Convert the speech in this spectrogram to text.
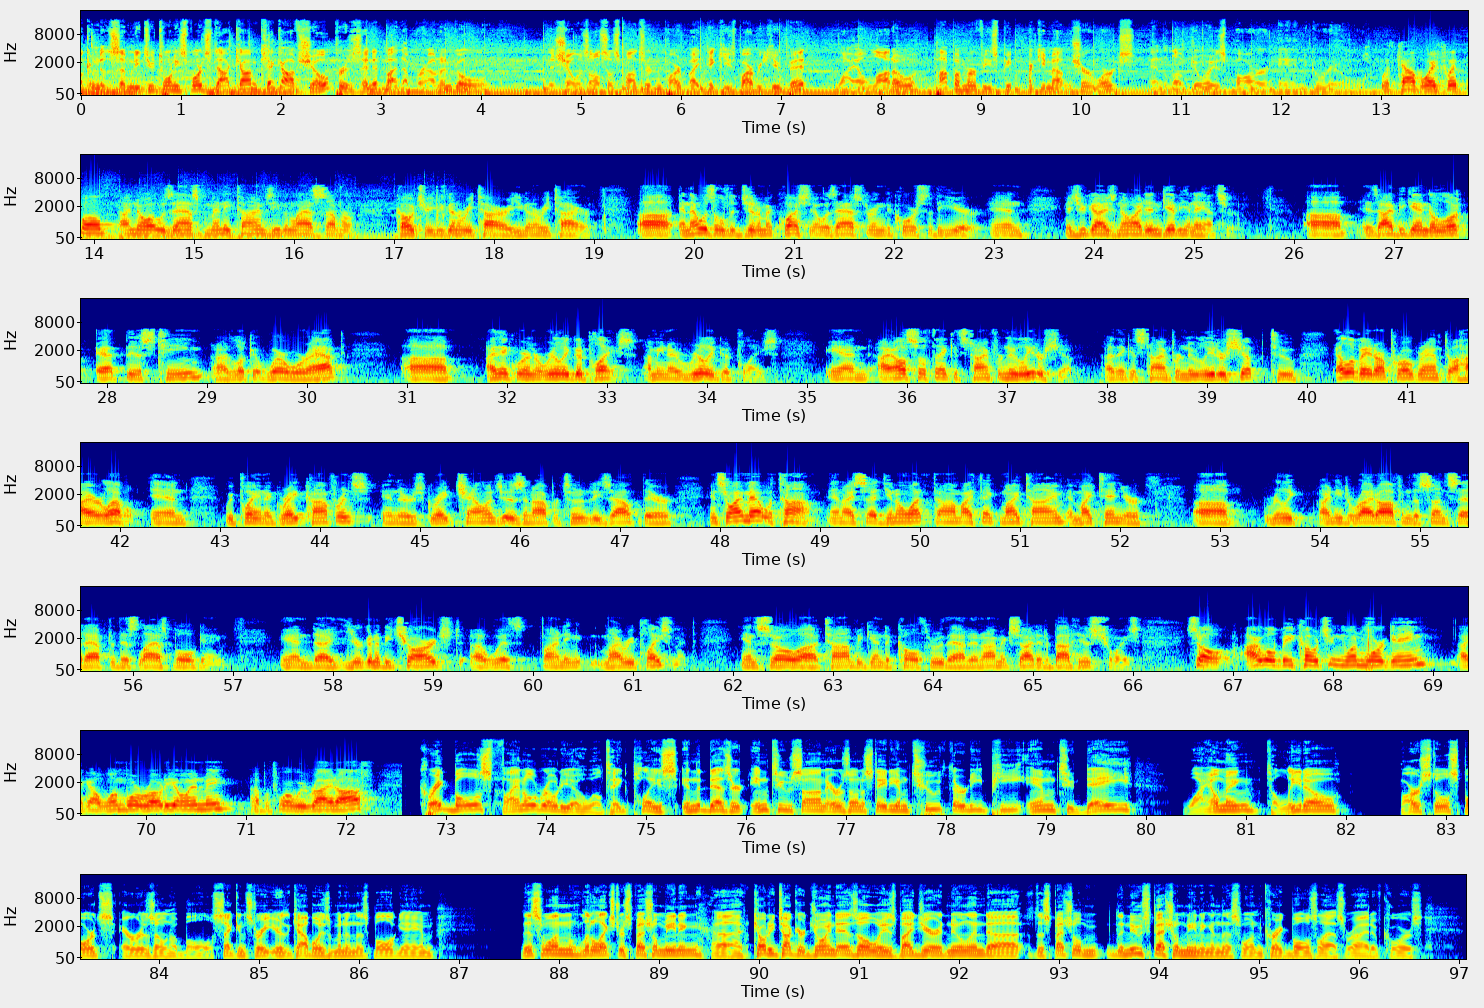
Welcome to the 7220sports.com kickoff show presented by the Brown and Gold. The show is also sponsored in part by Dickey's Barbecue Pit, Wyo Lotto, Papa Murphy's Pizza, Rocky Mountain Shirtworks, and Lovejoy's Bar and Grill. With Cowboy football, I know it was asked many times, even last summer, Coach, are you going to retire? Are you going to retire? Uh, and that was a legitimate question. It was asked during the course of the year. And as you guys know, I didn't give you an answer. Uh, as I begin to look at this team, I look at where we're at, uh, I think we're in a really good place. I mean, a really good place. And I also think it's time for new leadership. I think it's time for new leadership to elevate our program to a higher level. And we play in a great conference, and there's great challenges and opportunities out there. And so I met with Tom, and I said, you know what, Tom, I think my time and my tenure uh, really I need to ride off into the sunset after this last bowl game. And uh, you're going to be charged uh, with finding my replacement. And so uh, Tom began to cull through that, and I'm excited about his choice. So I will be coaching one more game. I got one more rodeo in me uh, before we ride off. Craig Bohl's final rodeo will take place in the desert in Tucson, Arizona Stadium, 2:30 p.m. today. Wyoming, Toledo, Barstool Sports Arizona Bowl. Second straight year the Cowboys have been in this bowl game. This one, little extra special meaning. Uh, Cody Tucker joined as always by Jared Newland. Uh, the special, the new special meaning in this one, Craig Bohl's last ride, of course.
